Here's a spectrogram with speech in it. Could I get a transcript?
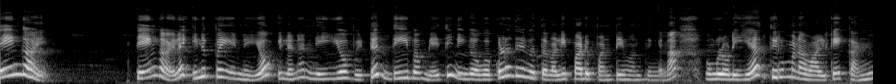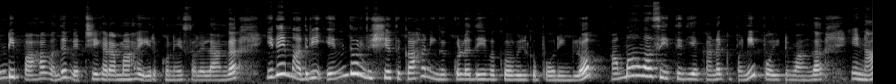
தேங்காய் தேங்காயில் இழுப்பை எண்ணெயோ இல்லைன்னா நெய்யோ விட்டு தீபம் ஏற்றி நீங்கள் உங்கள் குலதெய்வத்தை வழிபாடு பண்ணிட்டு வந்தீங்கன்னா உங்களுடைய திருமண வாழ்க்கை கண்டிப்பாக வந்து வெற்றிகரமாக இருக்குன்னே சொல்லலாங்க. இதே மாதிரி எந்த ஒரு விஷயத்துக்காக நீங்கள் குலதெய்வ கோவிலுக்கு போகிறீங்களோ அமாவாசை திதியை கணக்கு பண்ணி போயிட்டு வாங்க. ஏன்னா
